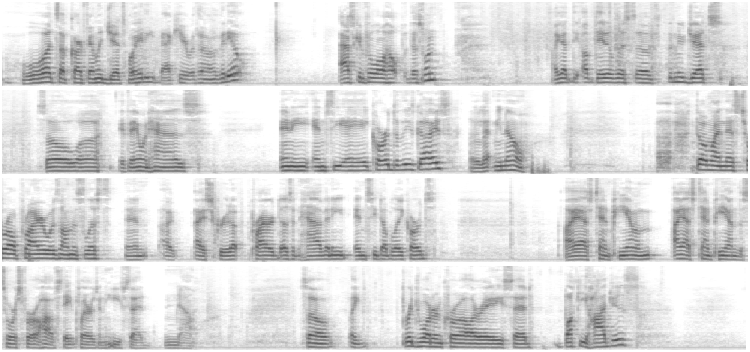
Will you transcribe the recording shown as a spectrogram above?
What's up, card family? Jets 180 back here with another video. Asking for a little help with this one. I got the updated list of the new Jets. So, uh, if anyone has any NCAA cards of these guys, let me know. Uh, don't mind this. Terrelle Pryor was on this list, and I, I screwed up. Pryor doesn't have any NCAA cards. I asked 10 p.m. I asked 10 p.m. the source for Ohio State players, and he said no. So, like, Bridgewater and Crowell already said Bucky Hodges.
